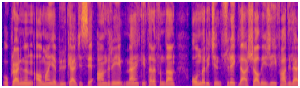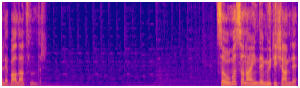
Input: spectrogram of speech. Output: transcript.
Ukrayna'nın Almanya Büyükelçisi Andriy Melki tarafından onlar için sürekli aşağılayıcı ifadelerle bağlantılıdır. Savunma sanayinde müthiş hamle.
